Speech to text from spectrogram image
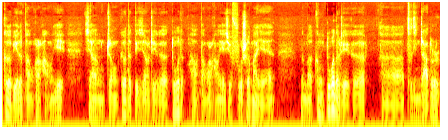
个别的板块行业向整个的比较这个多的啊板块行业去辐射蔓延。那么更多的这个呃资金扎堆儿，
